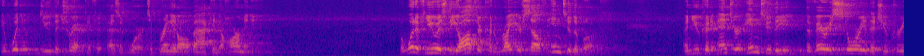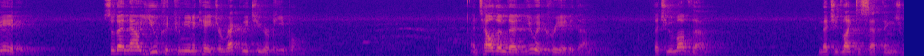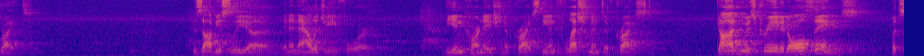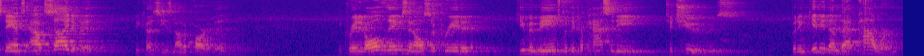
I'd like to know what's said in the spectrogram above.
it wouldn't do the trick, if it, as it were, to bring it all back into harmony. But what if you, as the author, could write yourself into the book? And you could enter into the, the very story that you created, so that now you could communicate directly to your people and tell them that you had created them, that you love them, and that you'd like to set things right. This is obviously uh, an analogy for the incarnation of Christ, the enfleshment of Christ. God, who has created all things, but stands outside of it because he's not a part of it. He created all things and also created human beings with the capacity to choose. But in giving them that power,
